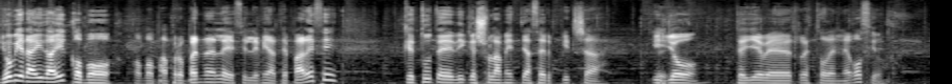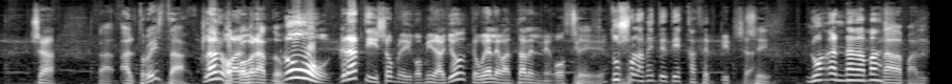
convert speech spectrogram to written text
Yo hubiera ido ahí como, como para proponerle decirle, mira, ¿te parece que tú te dediques solamente a hacer pizza y Sí. yo te lleve el resto del negocio? O sea, A- Altruista. Claro, O al- cobrando. No, gratis, hombre. Digo, mira, yo te voy a levantar el negocio. Sí. Tú solamente tienes que hacer pizza. Sí. No hagas nada más. Nada mal.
